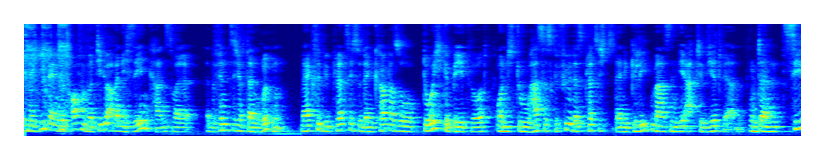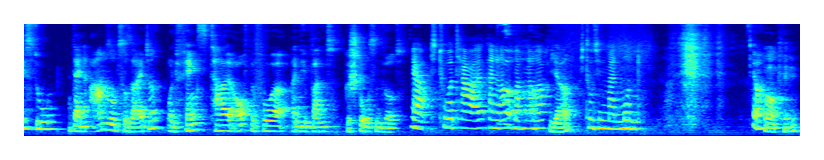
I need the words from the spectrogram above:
Energiewellen getroffen wird, die du aber nicht sehen kannst, weil er befindet sich auf deinem Rücken. Merkst du, wie plötzlich so dein Körper so durchgebeet wird und du hast das Gefühl, dass plötzlich deine Gliedmaßen wie aktiviert werden. Und dann ziehst du deinen Arm so zur Seite und fängst Tal auf, bevor er an die Wand gestoßen wird. Ja, ich tue Tal. Noch was machen danach? Ja? Ich tue sie in meinen Mund. Ja. Okay.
